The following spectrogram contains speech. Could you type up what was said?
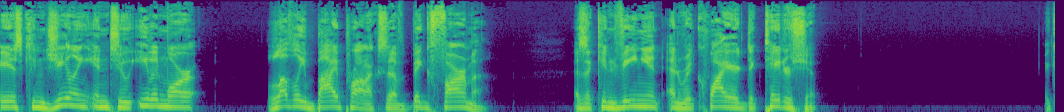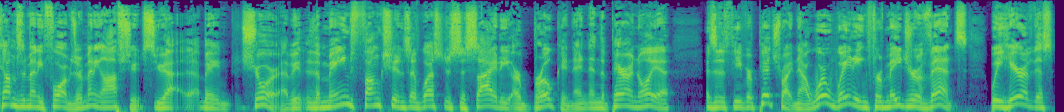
is congealing into even more lovely byproducts of big pharma as a convenient and required dictatorship. It comes in many forms. There are many offshoots. You, I mean, sure. I mean, the main functions of Western society are broken, and, and the paranoia is at a fever pitch right now. We're waiting for major events. We hear of this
